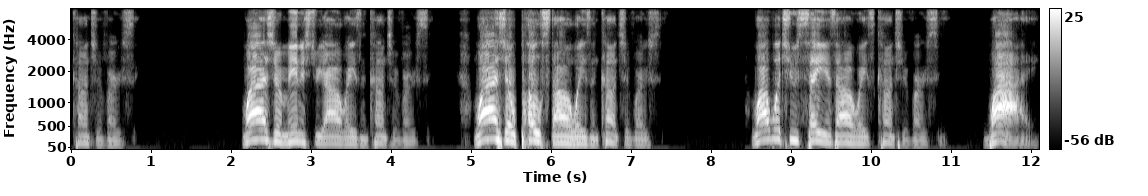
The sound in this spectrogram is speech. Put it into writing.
controversy? Why is your ministry always in controversy? Why is your post always in controversy? Why what you say is always controversy? Why?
